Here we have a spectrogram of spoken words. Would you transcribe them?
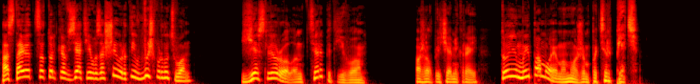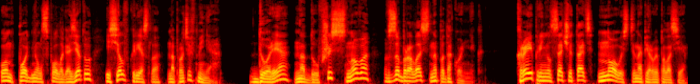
Остается только взять его за шиворот и вышвырнуть вон». «Если Роланд терпит его», — пожал плечами Крей, — «то и мы, по-моему, можем потерпеть». Он поднял с пола газету и сел в кресло напротив меня. Дория, надувшись, снова взобралась на подоконник. Крей принялся читать новости на первой полосе.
